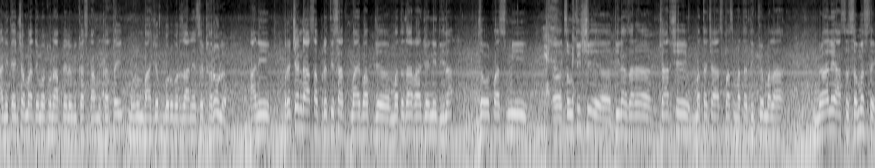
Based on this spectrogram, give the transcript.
आणि त्यांच्या माध्यमातून आपल्याला विकास कामं करता येईल म्हणून भाजपबरोबर जाण्याचं ठरवलं. आणि प्रचंड असा प्रतिसाद मायबाप ज मतदार राज्यांनी दिला. जवळपास मी चौतीसशे तीन हजार चारशे मताच्या आसपास मताधिक्य मला मिळाले असं समजतंय.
